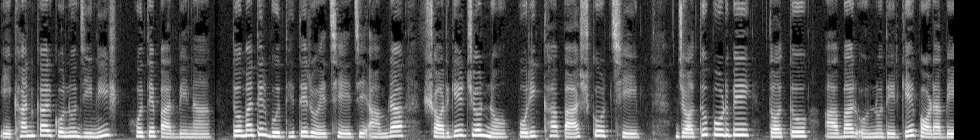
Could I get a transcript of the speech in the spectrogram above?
এখানকার কোনো জিনিস হতে পারবে না। তোমাদের বুদ্ধিতে রয়েছে যে আমরা স্বর্গের জন্য পরীক্ষা পাশ করছি। যত পড়বে, তত আবার অন্যদেরকে পড়াবে।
